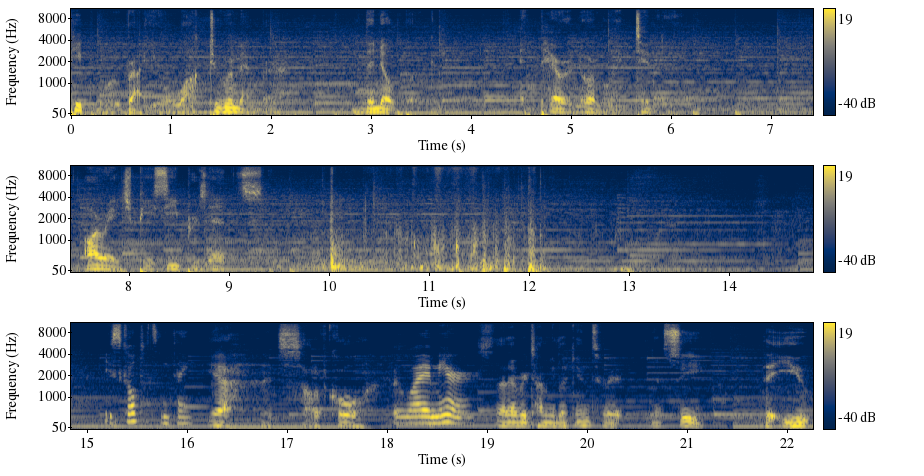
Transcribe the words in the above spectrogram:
people who brought you a walk to remember, The Notebook, and Paranormal Activity, RHPC presents You sculpted something. Yeah, and it's out of coal. But why a mirror? So that every time you look into it, you'll see that you,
